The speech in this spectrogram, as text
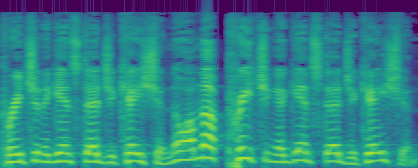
preaching against education. No, I'm not preaching against education.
